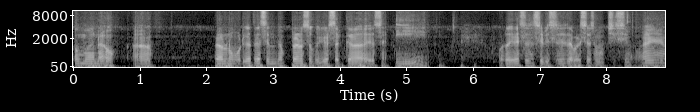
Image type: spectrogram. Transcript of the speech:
Omanao. Ah. Raúl no murió tras un plano superior cercano a diosa. Y por diversas sensibilizaciones desapareció hace muchísimo. Eh.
